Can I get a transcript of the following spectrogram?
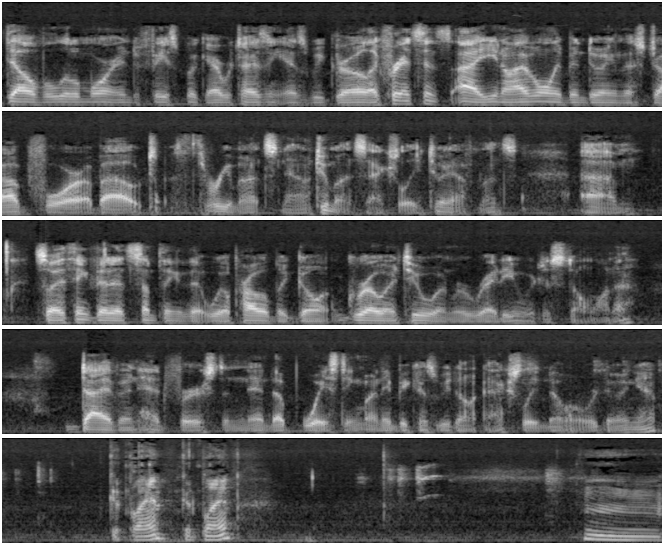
delve a little more into Facebook advertising as we grow. Like for instance, I you know I've only been doing this job for about three months now, two months actually, two and a half months. Um, so I think that it's something that we'll probably go grow into when we're ready. We just don't want to dive in headfirst and end up wasting money because we don't actually know what we're doing yet. good plan. Good plan. Hmm.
